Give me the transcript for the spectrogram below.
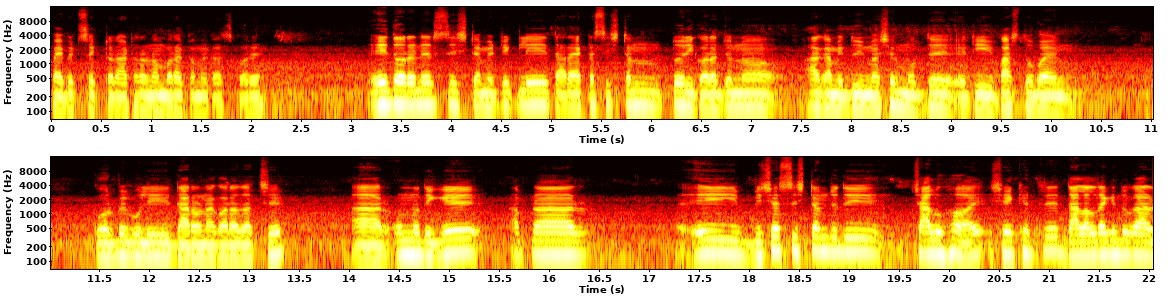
প্রাইভেট সেক্টর আঠারো নম্বর আকামে কাজ করে। এই ধরনের সিস্টেমেটিকলি তারা একটা সিস্টেম তৈরি করার জন্য আগামী দুই মাসের মধ্যে এটি বাস্তবায়ন করবে বলে ধারণা করা যাচ্ছে। আর অন্যদিকে আপনার এই বিশেষ সিস্টেম যদি চালু হয়, সেই ক্ষেত্রে দালালরা কিন্তু আর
